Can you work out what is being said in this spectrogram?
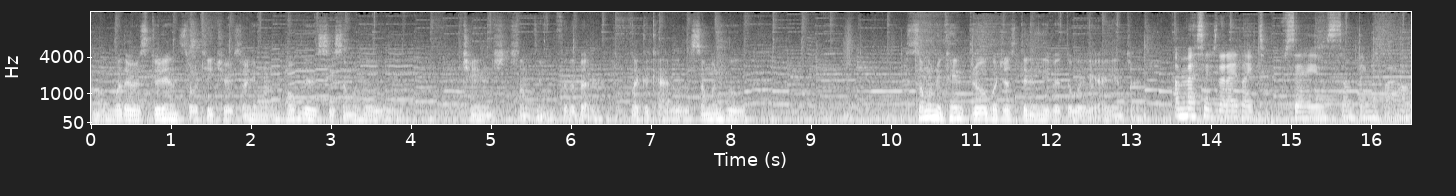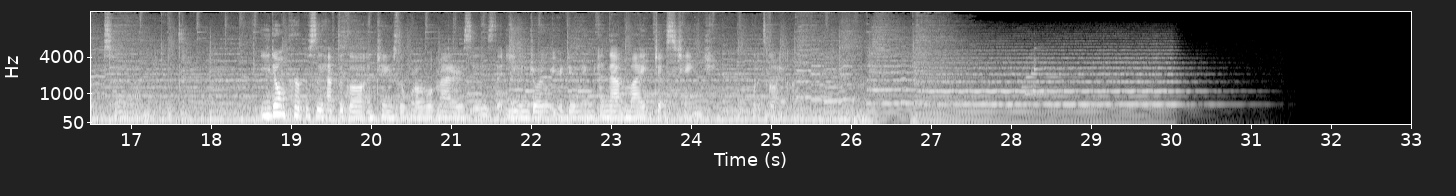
um, whether it's students or teachers or anyone, hopefully they see someone who changed something for the better, like a catalyst, someone who someone who came through but just didn't leave it the way I entered. A message that I'd like to say is something about uh, you don't purposely have to go out and change the world. What matters is that you enjoy what you're doing, and that might just change what's going on.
